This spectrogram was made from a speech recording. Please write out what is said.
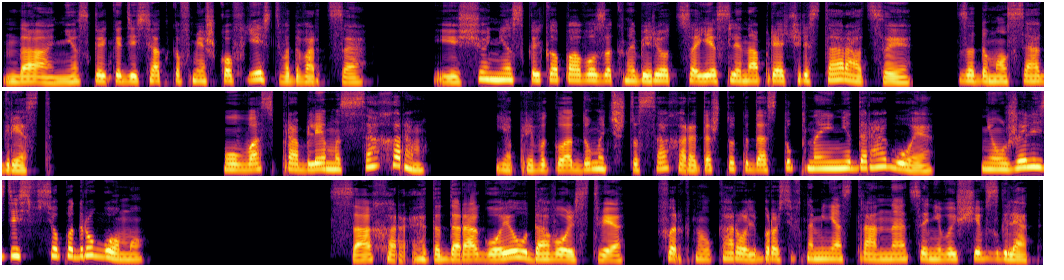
«Да, несколько десятков мешков есть во дворце. Еще несколько повозок наберется, если напрячь ресторации», — задумался Агрест. «У вас проблемы с сахаром?» Я привыкла думать, что сахар — это что-то доступное и недорогое. Неужели здесь все по-другому? «Сахар — это дорогое удовольствие», — фыркнул король, бросив на меня странный оценивающий взгляд.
